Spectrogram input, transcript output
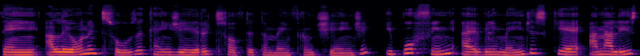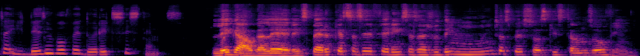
Tem a Leona de Souza, que é engenheira de software também front-end. E por fim, a Evelyn Mendes, que é analista e desenvolvedora de sistemas. Legal, galera. Espero que essas referências ajudem muito as pessoas que estão nos ouvindo.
